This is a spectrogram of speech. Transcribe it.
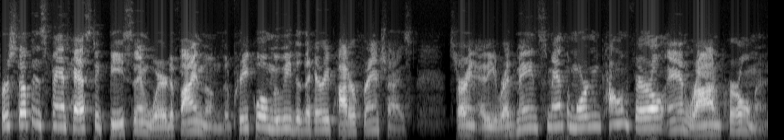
First up is Fantastic Beasts and Where to Find Them, the prequel movie to the Harry Potter franchise, starring Eddie Redmayne, Samantha Morton, Colin Farrell, and Ron Perlman.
